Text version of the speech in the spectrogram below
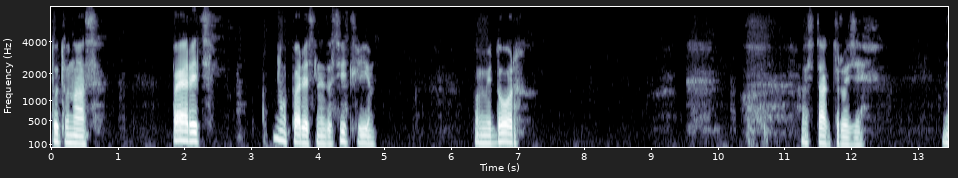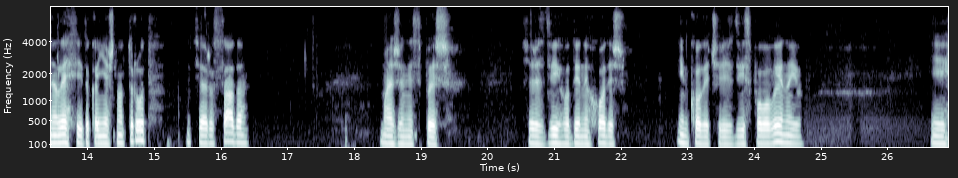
Тут у нас перець. Ну, перець не досвітлюємо. Помідор. Ось так, друзі. Нелегкий то, звісно, труд. Ця розсада. Майже не спиш. Через 2 години ходиш, інколи через 2,5 і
